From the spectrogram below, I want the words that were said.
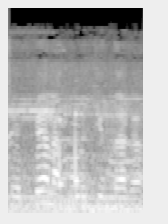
చెప్పాను అప్పుడు కిందాక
